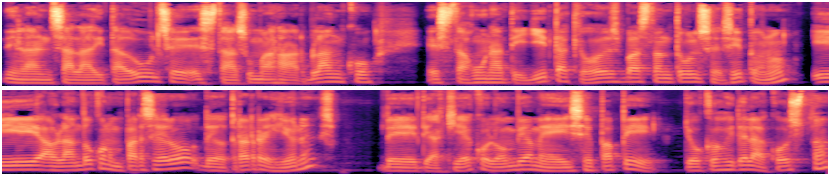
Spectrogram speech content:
la ensaladita dulce, está su marrar blanco, está una tillita, que es bastante dulcecito, ¿no? Y hablando con un parcero de otras regiones, de, de aquí de Colombia, me dice, papi, yo que soy de la costa,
